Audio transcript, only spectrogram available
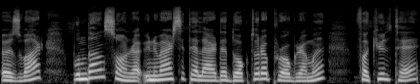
Özvar, bundan sonra üniversitelerde doktora programı, fakülte,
